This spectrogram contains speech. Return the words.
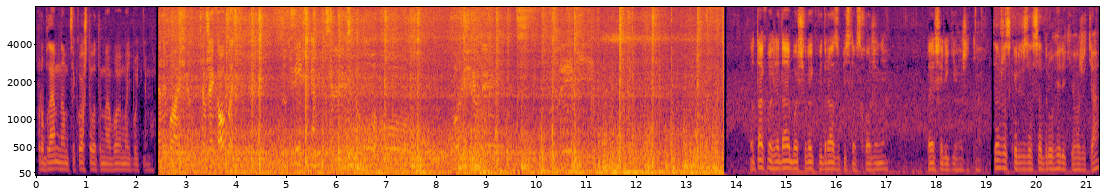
проблем нам це коштуватиме в майбутньому. Я не бачу. Це вже яка область? Львівська. Ого. Отак виглядає борщовик відразу після всходження. Перший рік його життя. Це вже, скоріш за все, другий рік його життя.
